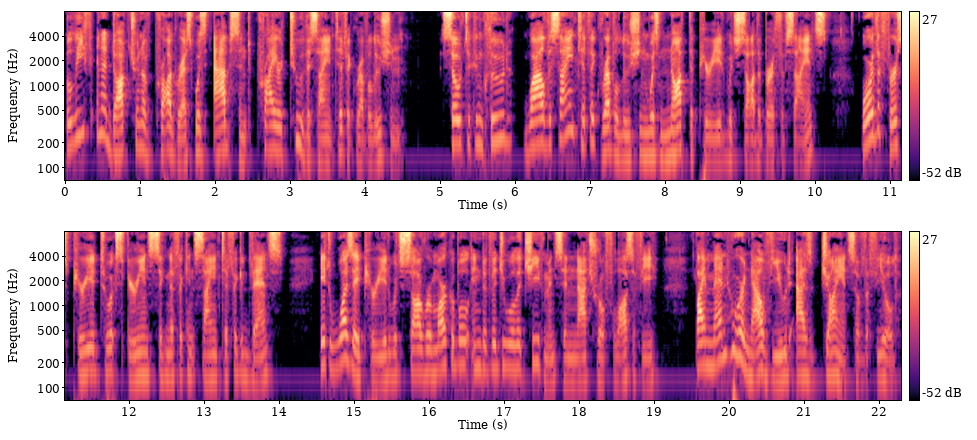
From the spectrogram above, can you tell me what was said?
belief in a doctrine of progress was absent prior to the scientific revolution. So, to conclude, while the scientific revolution was not the period which saw the birth of science, or the first period to experience significant scientific advance, it was a period which saw remarkable individual achievements in natural philosophy by men who are now viewed as giants of the field.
